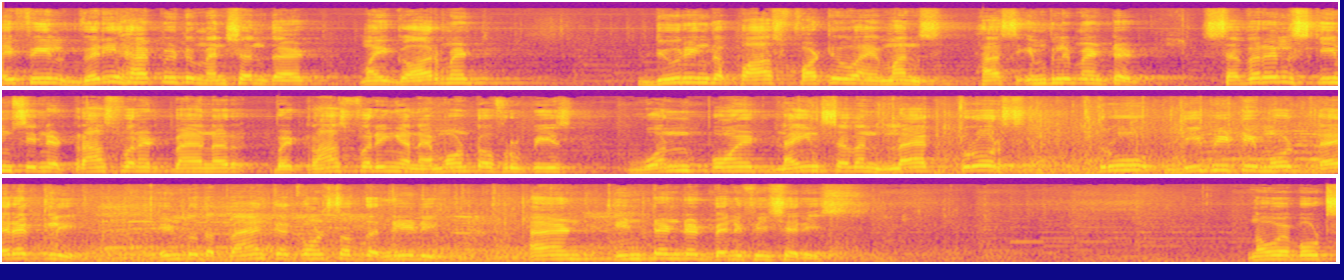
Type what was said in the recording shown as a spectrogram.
I feel very happy to mention that my government during the past 45 months has implemented several schemes in a transparent manner by transferring an amount of rupees 1.97 lakh crores through DBT mode directly into the bank accounts of the needy and intended beneficiaries. Now about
